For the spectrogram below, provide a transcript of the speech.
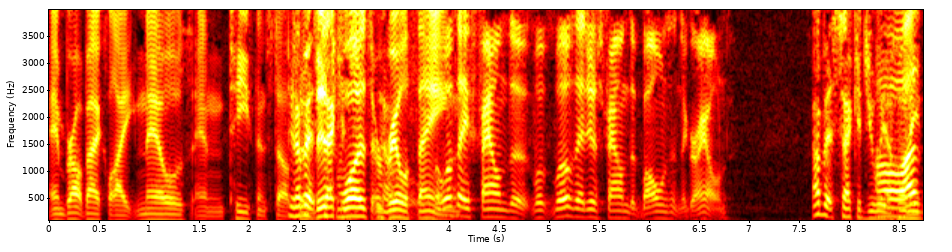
and brought back like nails and teeth and stuff. Dude, I so this seconds- was a no. real But thing. what if they found the? What, what if they just found the bones in the ground? I bet Sacagawea Oh, honey,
